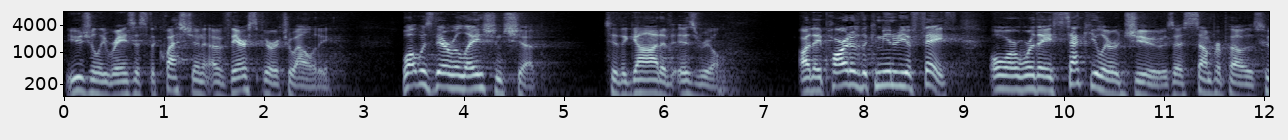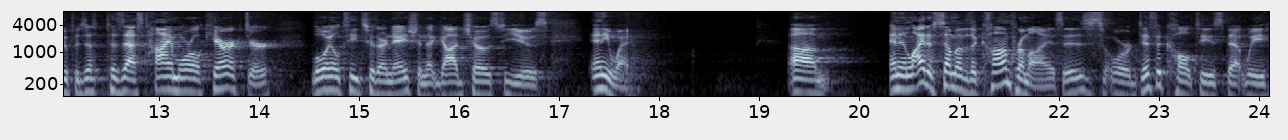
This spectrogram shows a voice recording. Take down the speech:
usually raises the question of their spirituality. What was their relationship to the God of Israel? Are they part of the community of faith, or were they secular Jews, as some propose, who possessed high moral character, loyalty to their nation that God chose to use anyway? Um, and in light of some of the compromises or difficulties that we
